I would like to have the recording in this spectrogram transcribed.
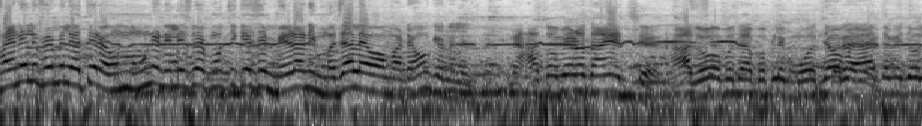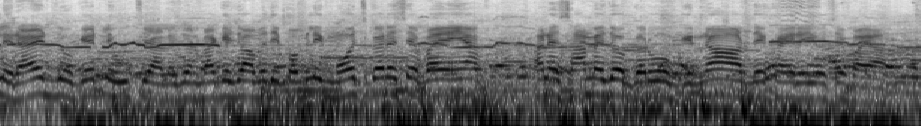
ફાઇનલી ફેમિલી અત્યારે હું ને નિલેશભાઈ પહોંચી ગયા છે મેળાની મજા લેવા માટે. હું કહ્યું નિલેશભાઈ? ને તો મેળો તો અહીંયા જ છે. આ જો બધા પબ્લિક મોજ જો ભાઈ આ તમે જો રાઈડ જો કેટલી ઊંચી હાલે છે બાકી જો આ બધી પબ્લિક મોજ કરે છે ભાઈ અહીંયા. અને સામે જો ગરવો ગિરનાર દેખાઈ રહ્યો છે ભાઈ આ.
